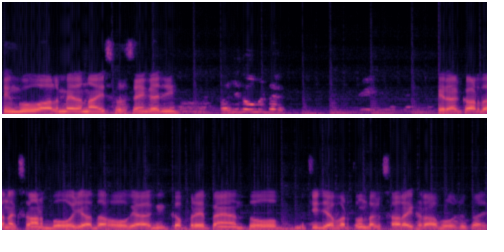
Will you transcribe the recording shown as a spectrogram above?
ਸਿੰਘੂਵਾਲ ਮੇਰਾ ਨਾਮ ਈਸ਼ਵਰ ਸਿੰਘ ਹੈ ਜੀ। ਭਾਜੀ 2 ਮਿੰਟ। ਮੇਰਾ ਘਰ ਦਾ ਨੁਕਸਾਨ ਬਹੁਤ ਜ਼ਿਆਦਾ ਹੋ ਗਿਆ ਕਿ ਕੱਪੜੇ ਪੈਣ ਤੋਂ ਚੀਜ਼ਾਂ ਵਰਤੋਂ ਤੱਕ ਸਾਰਾ ਹੀ ਖਰਾਬ ਹੋ ਚੁੱਕਾ ਹੈ।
